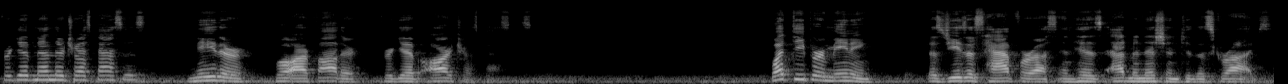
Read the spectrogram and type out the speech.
forgive men their trespasses, neither will our Father forgive our trespasses. What deeper meaning does Jesus have for us in his admonition to the scribes,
